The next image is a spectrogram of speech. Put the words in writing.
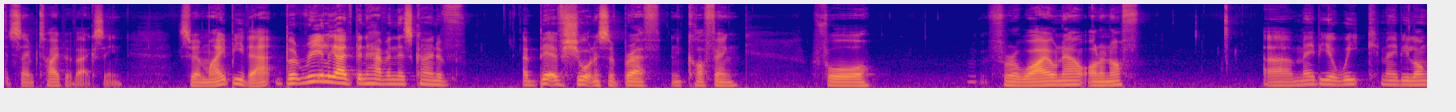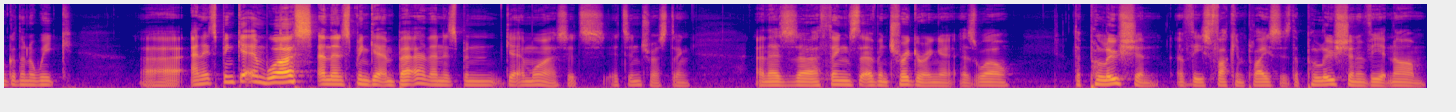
the same type of vaccine. So it might be that. But really, I've been having this kind of a bit of shortness of breath and coughing for for a while now, on and off. Uh, maybe a week, maybe longer than a week. Uh, and it's been getting worse, and then it's been getting better, and then it's been getting worse. It's it's interesting, and there's uh, things that have been triggering it as well. The pollution of these fucking places, the pollution of Vietnam,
